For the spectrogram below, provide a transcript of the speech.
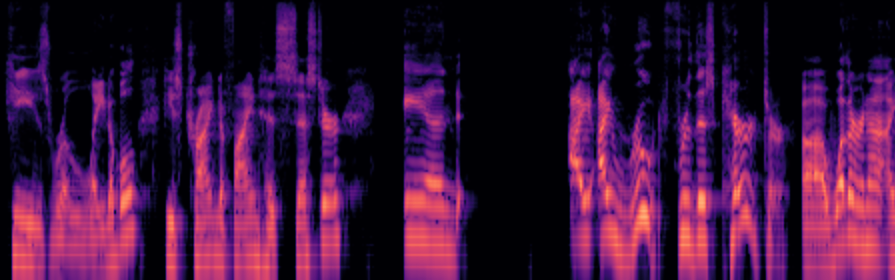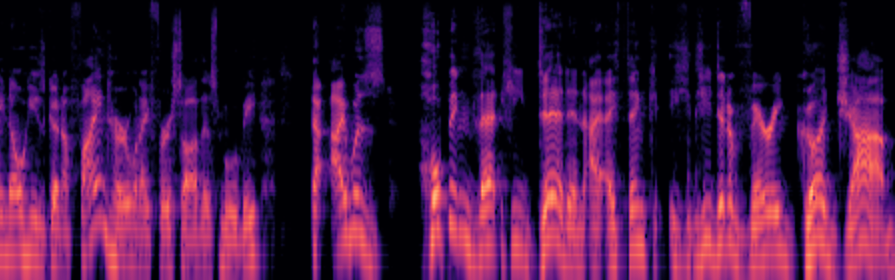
he's relatable, he's trying to find his sister, and I I root for this character. Uh, whether or not I know he's gonna find her when I first saw this movie, I was hoping that he did, and I, I think he, he did a very good job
